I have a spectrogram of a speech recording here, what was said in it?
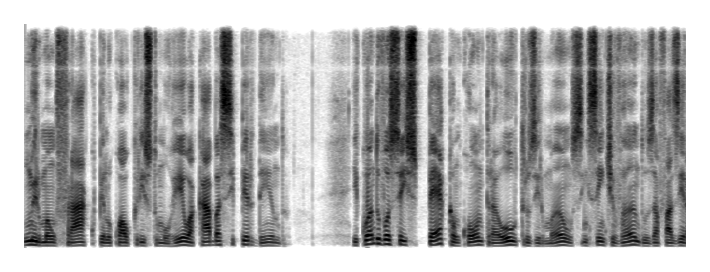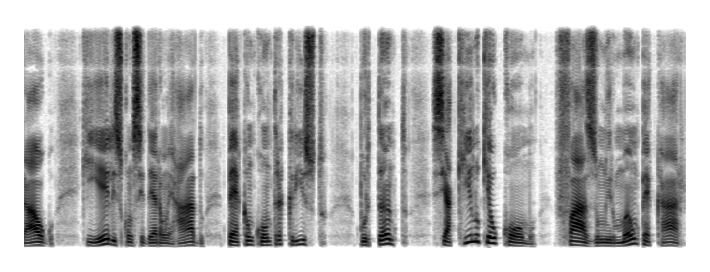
um irmão fraco pelo qual Cristo morreu acaba se perdendo. E quando vocês pecam contra outros irmãos, incentivando-os a fazer algo que eles consideram errado, pecam contra Cristo. Portanto, se aquilo que eu como faz um irmão pecar,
